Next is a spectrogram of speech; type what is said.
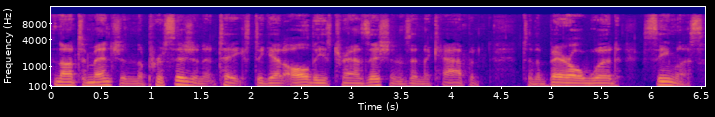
Not to mention the precision it takes to get all these transitions in the cap to the barrel wood seamless.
